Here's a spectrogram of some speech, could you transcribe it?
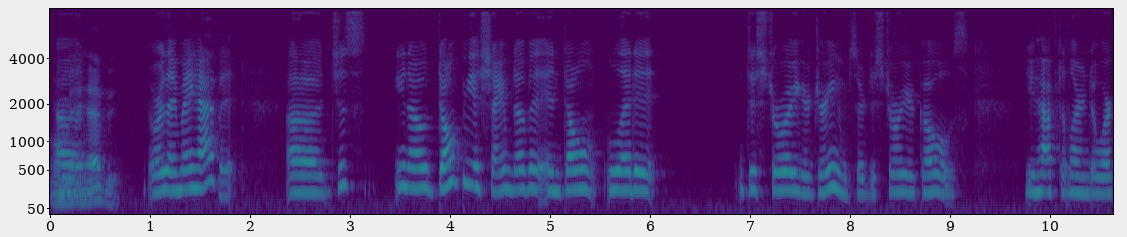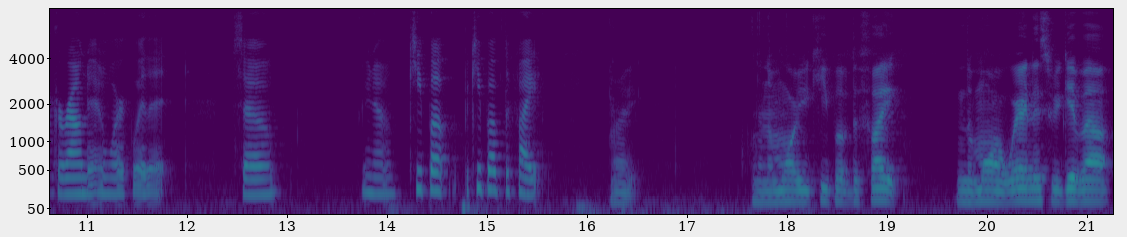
Or may have it. or they may have it. Uh, just you know, don't be ashamed of it, and don't let it destroy your dreams or destroy your goals. You have to learn to work around it and work with it. So, you know, keep up keep up the fight. Right. And the more you keep up the fight, the more awareness we give out,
